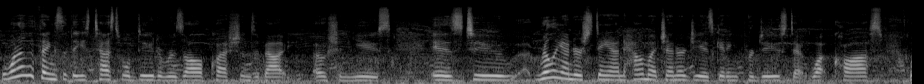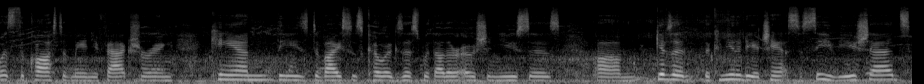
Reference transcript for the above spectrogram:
One of the things that these tests will do to resolve questions about ocean use is to really understand how much energy is getting produced at what cost, what's the cost of manufacturing, can these devices coexist with other ocean uses, um, gives a, the community a chance to see viewsheds,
